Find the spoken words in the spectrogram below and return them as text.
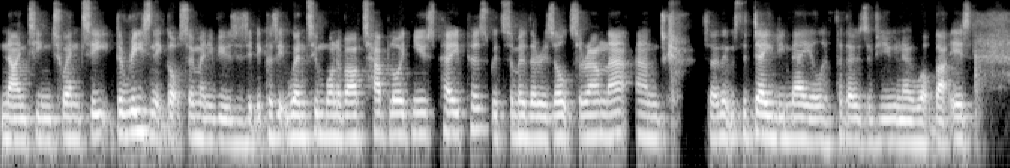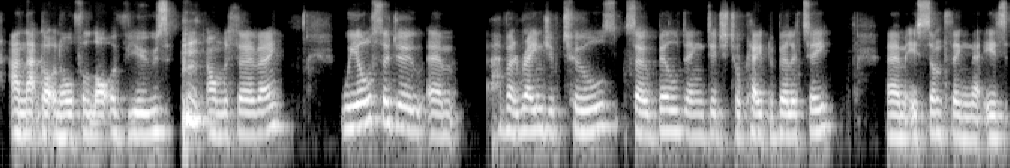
1920. The reason it got so many views is it because it went in one of our tabloid newspapers with some of the results around that. And so it was the Daily Mail, for those of you who know what that is. And that got an awful lot of views on the survey. We also do um, have a range of tools. So building digital capability um, is something that is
